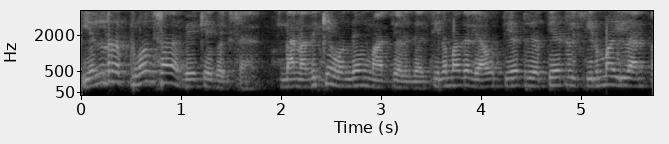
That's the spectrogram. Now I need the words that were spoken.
ಎಲ್ಲರ ಪ್ರೋತ್ಸಾಹ ಬೇಕೇ ಬೇಕು ಸರ್. ನಾನು ಅದಕ್ಕೆ ಒಂದೇ ಒಂದು ಮಾತು ಹೇಳಿದೆ. ಸಿನಿಮಾದಲ್ಲಿ ಯಾವ ಥಿಯೇಟ್ರ್ ಥಿಯೇಟ್ರಲ್ಲಿ ಸಿನಿಮಾ ಇಲ್ಲ ಅಂತ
